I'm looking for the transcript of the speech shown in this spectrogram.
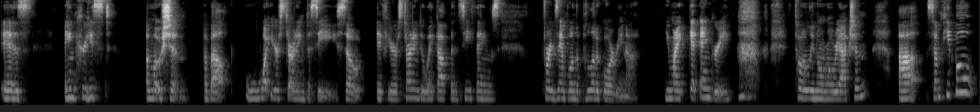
is increased emotion about what you're starting to see. So if you're starting to wake up and see things, for example, in the political arena, you might get angry, totally normal reaction. Uh, some people,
